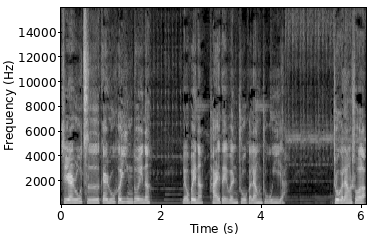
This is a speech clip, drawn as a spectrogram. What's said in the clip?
既然如此，该如何应对呢？刘备呢，还得问诸葛亮主意呀。诸葛亮说了，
